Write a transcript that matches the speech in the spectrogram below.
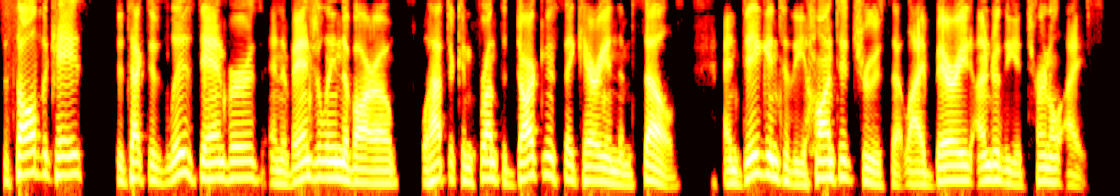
To solve the case, detectives Liz Danvers and Evangeline Navarro will have to confront the darkness they carry in themselves and dig into the haunted truths that lie buried under the eternal ice.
